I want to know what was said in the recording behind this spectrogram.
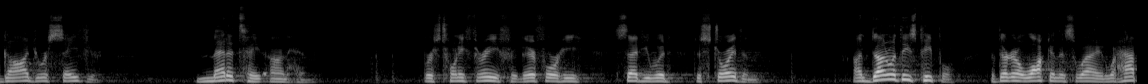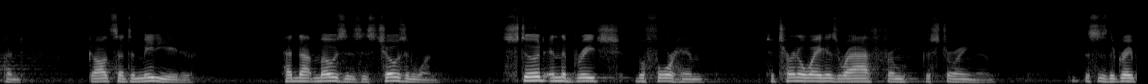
God, your Savior. Meditate on Him. Verse 23 For therefore he said he would destroy them. I'm done with these people if they're going to walk in this way. And what happened? God sent a mediator. Had not Moses, his chosen one, stood in the breach before him to turn away his wrath from destroying them? This is the great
